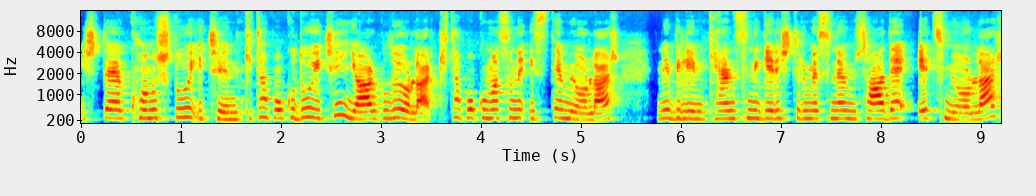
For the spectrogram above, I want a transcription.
işte konuştuğu için, kitap okuduğu için yargılıyorlar. Kitap okumasını istemiyorlar. Ne bileyim kendisini geliştirmesine müsaade etmiyorlar.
